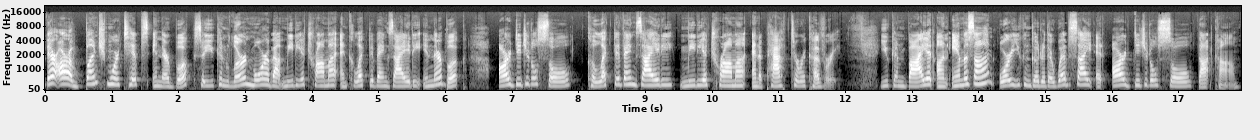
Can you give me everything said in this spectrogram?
There are a bunch more tips in their book, so you can learn more about media trauma and collective anxiety in their book, Our Digital Soul Collective Anxiety, Media Trauma, and a Path to Recovery. You can buy it on Amazon or you can go to their website at ourdigitalsoul.com.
